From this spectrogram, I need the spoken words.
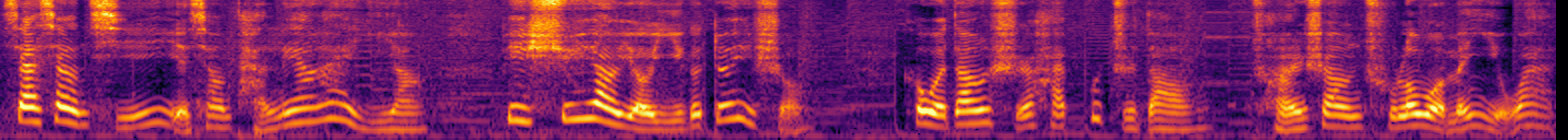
下象棋也像谈恋爱一样，必须要有一个对手。可我当时还不知道船上除了我们以外，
